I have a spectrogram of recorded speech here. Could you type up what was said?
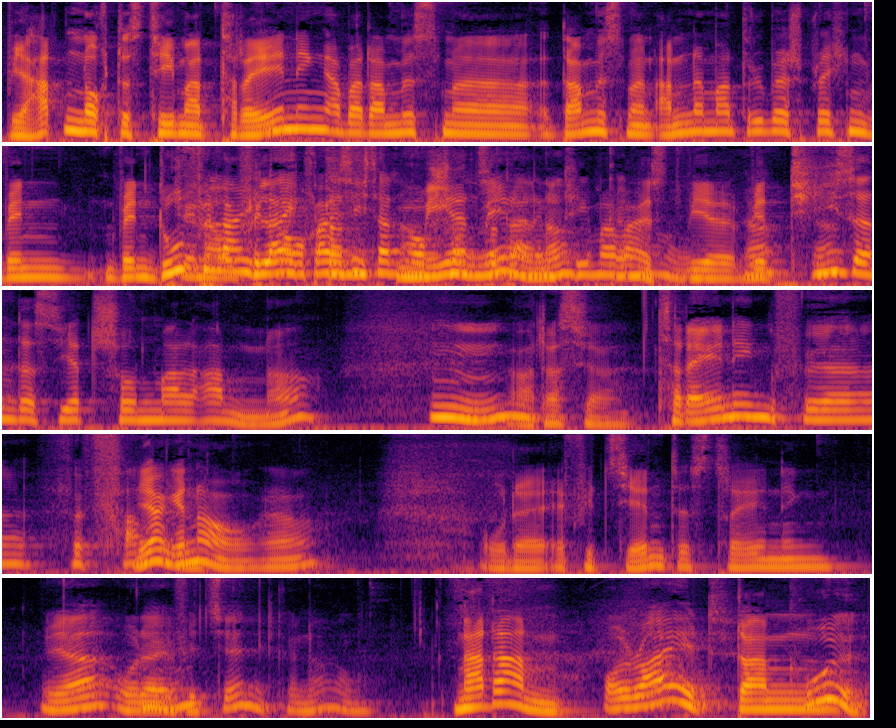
Wir hatten noch das Thema Training, aber da müssen wir, da müssen wir ein andermal drüber sprechen. Wenn, wenn du Genau, vielleicht, vielleicht auch weiß dann ich dann auch mehr zu deinem ne? Thema Genau. weißt. Wir, Ja, wir teasern das jetzt schon mal an, ne? Mhm. Ja, das ja. Training für, für Faule. Ja, genau, ja. Oder effizientes Training. Ja, oder Mhm. effizient, genau. Na dann, Alright. dann Cool.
